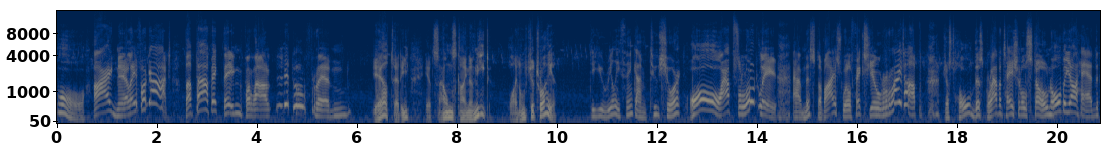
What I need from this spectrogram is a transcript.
Oh, I nearly forgot. The perfect thing for our little friend. Yeah, Teddy, it sounds kinda neat. Why don't you try it? Do you really think I'm too short? Oh, absolutely. And this device will fix you right up. Just hold this gravitational stone over your head,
